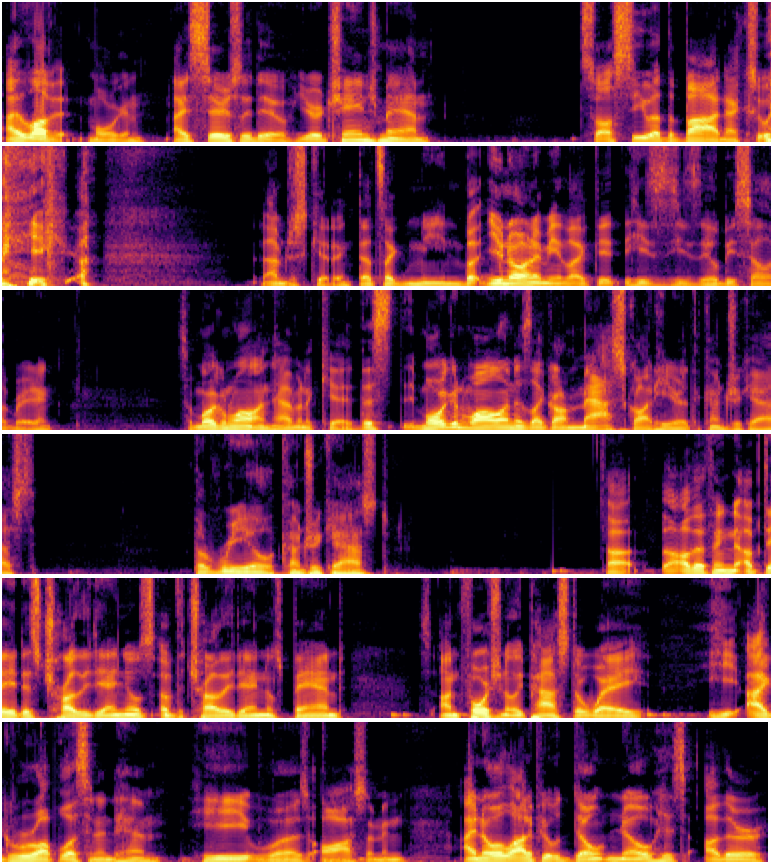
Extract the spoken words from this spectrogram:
I love it, Morgan. I seriously do. You're a changed man. So I'll see you at the bar next week. I'm just kidding. That's like mean, but you know what I mean. Like it, he's he's he'll be celebrating. So Morgan Wallen having a kid. This Morgan Wallen is like our mascot here at the Country Cast, the real Country Cast. Uh, the other thing to update is Charlie Daniels of the Charlie Daniels Band, unfortunately passed away. He I grew up listening to him. He was awesome, and I know a lot of people don't know his other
